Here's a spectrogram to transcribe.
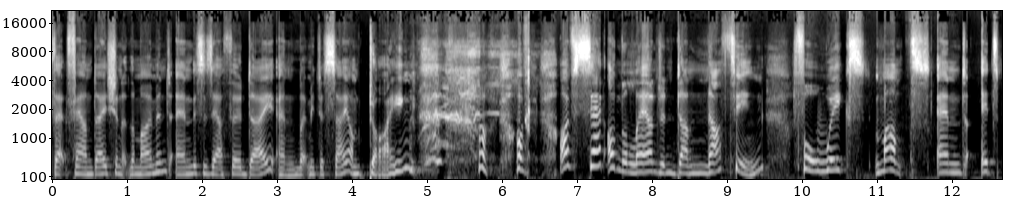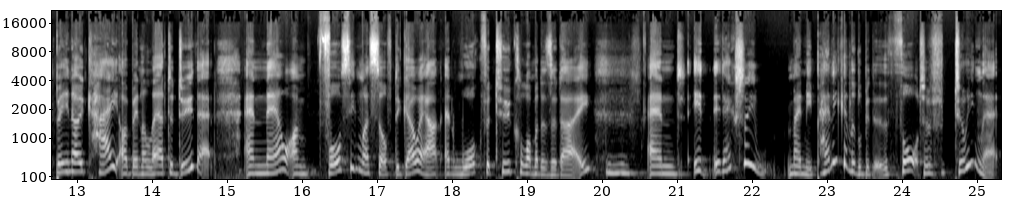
that foundation at the moment, and this is our third day. And let me just say, I'm dying. I've sat on the lounge and done nothing for weeks, months, and it's been okay. I've been allowed to do that. And now I'm forcing myself to go out and walk for two kilometres a day. Mm-hmm. And it, it actually made me panic a little bit at the thought of doing that.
